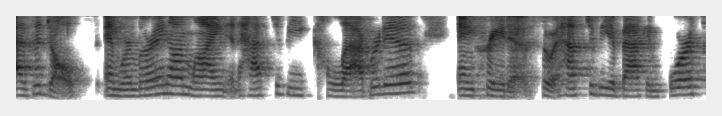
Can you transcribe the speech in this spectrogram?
as adults and we're learning online it has to be collaborative and creative. So it has to be a back and forth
